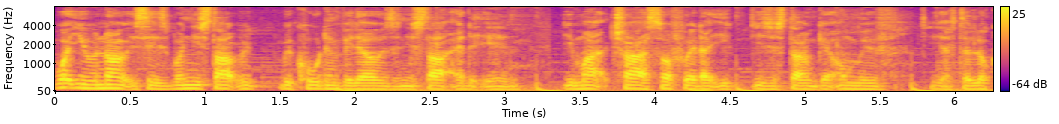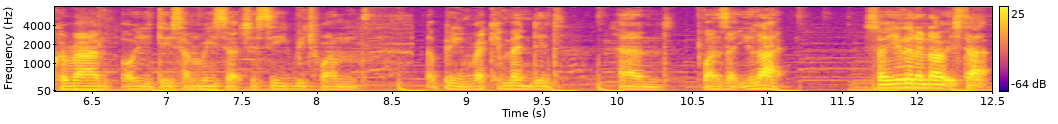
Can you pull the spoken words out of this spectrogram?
What you will notice is when you start re recording videos and you start editing, you might try a software that you, you just don't get on with. You have to look around or you do some research to see which ones are being recommended and ones that you like. So you're gonna notice that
